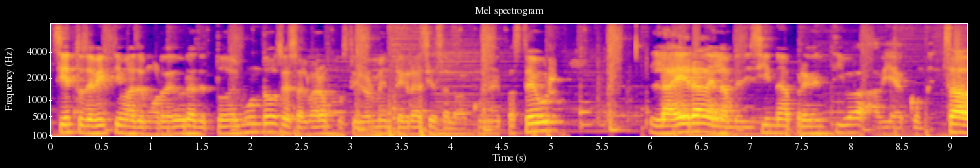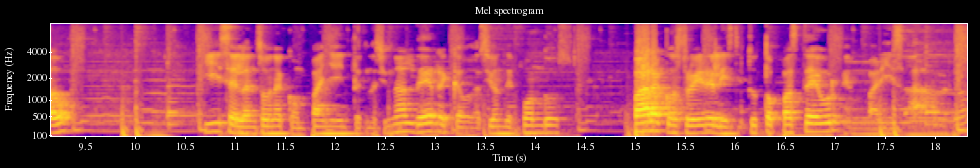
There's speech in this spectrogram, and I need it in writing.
Cientos de víctimas de mordeduras de todo el mundo se salvaron posteriormente gracias a la vacuna de Pasteur. La era de la medicina preventiva había comenzado y se lanzó una campaña internacional de recaudación de fondos para construir el Instituto Pasteur en París. Ah, ¿verdad?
